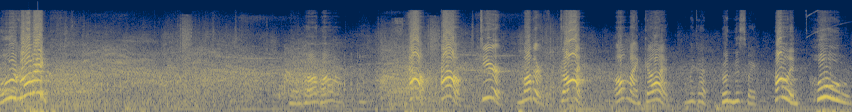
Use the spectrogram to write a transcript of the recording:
Oh, they're coming! Ow! Ow! Dear! Mother! God! Oh my god! Oh my god! Run this way! Alan! Oh!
